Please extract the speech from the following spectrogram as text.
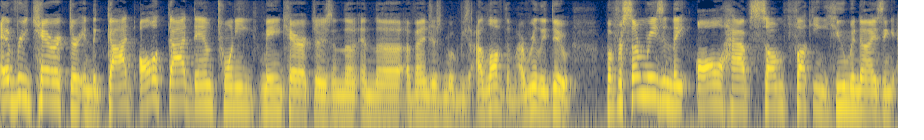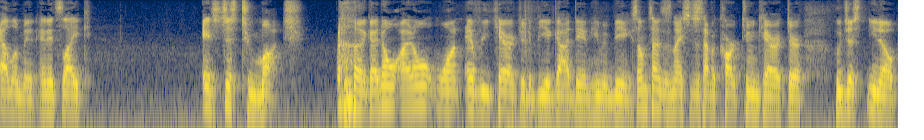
Every character in the god, all goddamn twenty main characters in the in the Avengers movies, I love them, I really do. But for some reason, they all have some fucking humanizing element, and it's like, it's just too much. like I don't I don't want every character to be a goddamn human being. Sometimes it's nice to just have a cartoon character who just you know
